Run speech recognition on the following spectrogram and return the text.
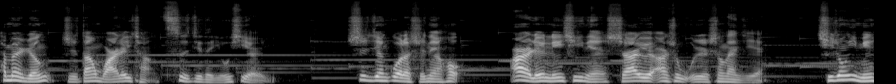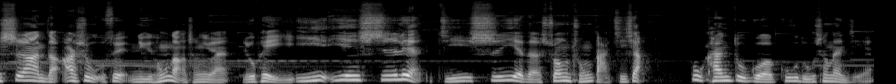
他们仍只当玩了一场刺激的游戏而已。事件过了十年后，二零零七年十二月二十五日圣诞节，其中一名涉案的二十五岁女同党成员刘佩仪，以因失恋及失业的双重打击下。不堪度过孤独圣诞节，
